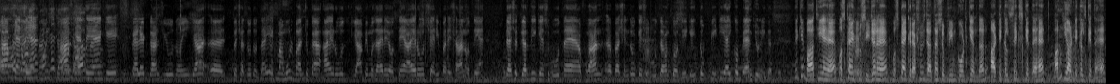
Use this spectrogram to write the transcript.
आप कहते हैं। आप कहते हैं कि पैलेट गन्स यूज़ हुई या तशद होता है एक मामूल बन चुका है। आए रोज यहाँ पे मुजाहरे होते हैं आए रोज शहरी परेशान होते हैं। दहशत गर्दी के सबूत हैं अफगान बाशिंदों के सबूत हैं उनको दी गई। तो पीटीआई को बैन क्यों नहीं करते? देखिए बात यह है उसका एक प्रोसीजर है उसका एक रेफरेंस जाता है सुप्रीम कोर्ट के अंदर आर्टिकल सिक्स के तहत बाकी आर्टिकल्स के तहत।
